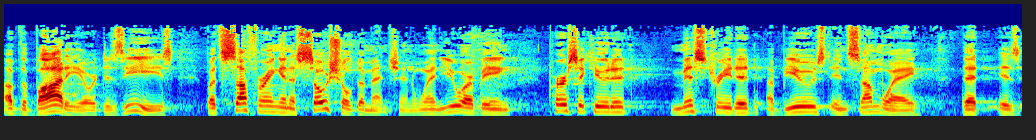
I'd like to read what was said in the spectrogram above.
of the body or disease, but suffering in a social dimension when you are being persecuted, mistreated, abused in some way that is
